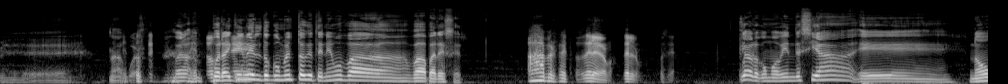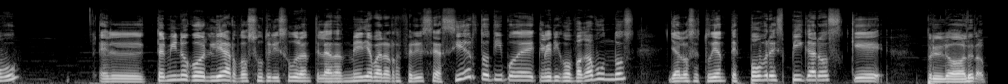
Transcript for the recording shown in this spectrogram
Eh, No. Entonces- Bueno, entonces- por aquí en el documento que tenemos va, va a aparecer. Ah, perfecto, dele nomás, dele nomás. O sea, Claro, como bien decía eh, Nobu, el término goliardo se utilizó durante la Edad Media para referirse a cierto tipo de clérigos vagabundos y a los estudiantes pobres pícaros que pro-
